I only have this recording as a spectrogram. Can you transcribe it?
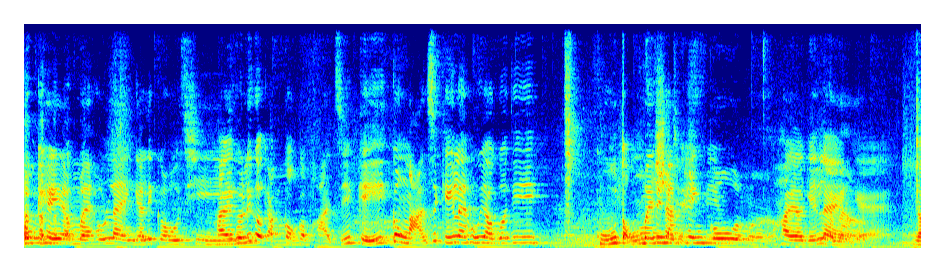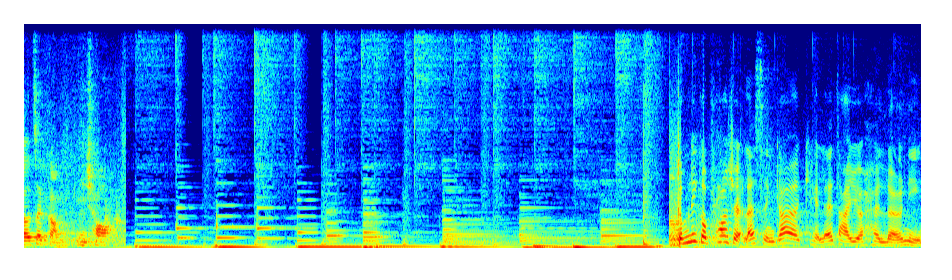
？OK 啊，唔係好靚嘅呢個好似係佢呢個感覺個牌子幾個顏色幾靚，好有嗰啲古董咩？香檳膏啊嘛，係啊，幾靚嘅，有質感，唔錯。咁呢個 project 咧成交日期咧大約係兩年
